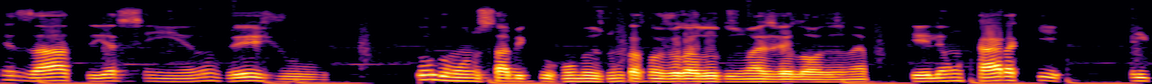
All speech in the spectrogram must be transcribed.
Exato, e assim, eu não vejo. Todo mundo sabe que o Rúmeus nunca foi um jogador dos mais velozes, né? Porque ele é um cara que ele,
